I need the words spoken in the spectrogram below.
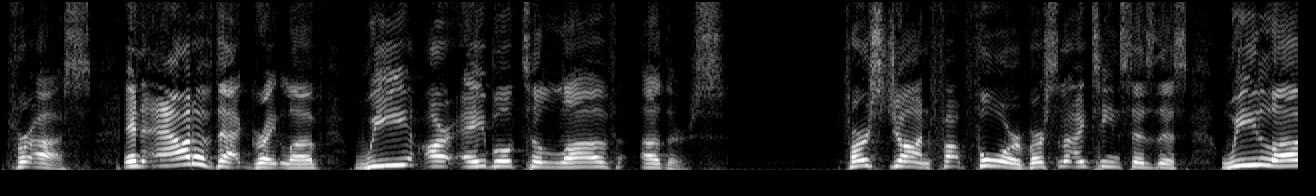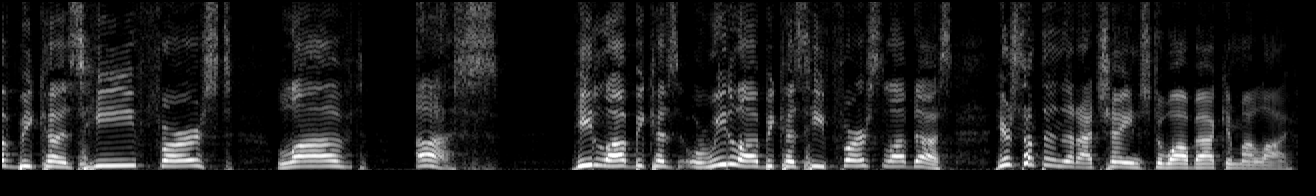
for us, and out of that great love, we are able to love others. 1 John 4, verse 19 says this We love because he first loved us. He loved because, or we love because he first loved us. Here's something that I changed a while back in my life.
